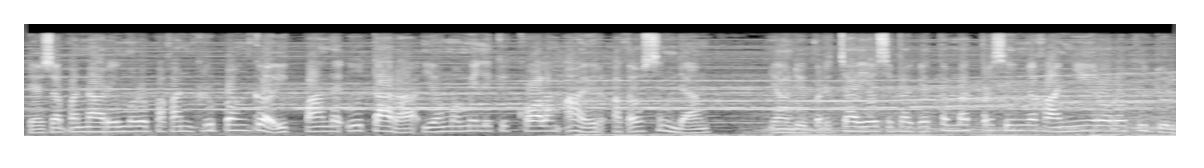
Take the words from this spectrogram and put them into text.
Desa Penari merupakan gerbang gaib pantai utara yang memiliki kolam air atau sendang yang dipercaya sebagai tempat persinggahan Nyi Roro Kidul.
